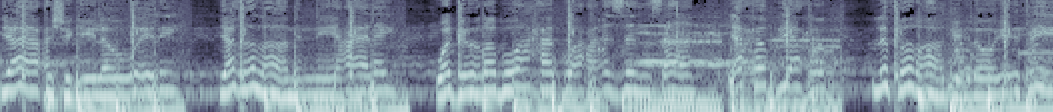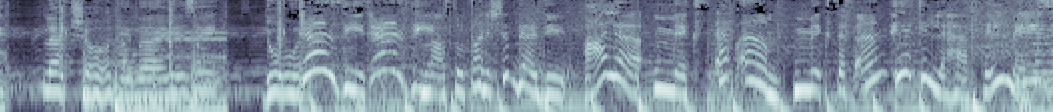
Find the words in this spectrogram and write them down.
يا عشقي الاولي يا غلا مني علي واقرب واحب وأعز إنسان. يا حب يا حب لفراقي لو يفيد له شوقي ما يزيد. دون Transit. Transit مع سلطان الشدادي على Mix FM. Mix FM هي كلها في ال mix.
